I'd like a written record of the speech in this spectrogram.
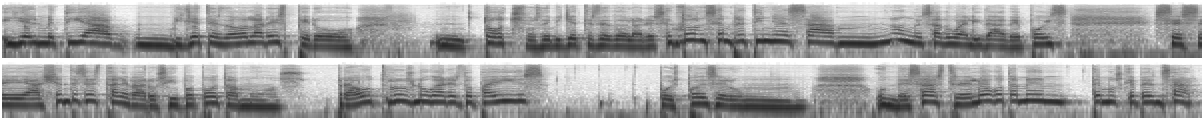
e el metía mm, billetes de dólares, pero Mm, tochos de billetes de dólares. Entón sempre tiña esa, mm, non, esa dualidade. Pois se se a xente se está a levar os hipopótamos para outros lugares do país, pois pode ser un, un desastre. E logo tamén temos que pensar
